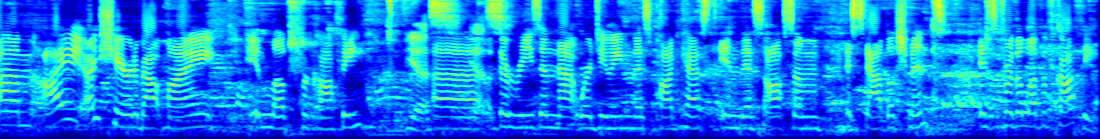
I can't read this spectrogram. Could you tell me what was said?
um, I, I shared about my love for coffee. Yes. Uh, yes. The reason that we're doing this podcast in this awesome establishment is for the love of coffee.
